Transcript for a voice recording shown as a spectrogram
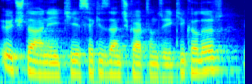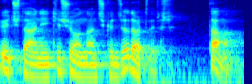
3 tane 2 8'den çıkartılınca 2 kalır. 3 tane 2 şu ondan çıkınca 4 verir. Tamam.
